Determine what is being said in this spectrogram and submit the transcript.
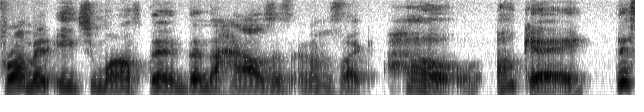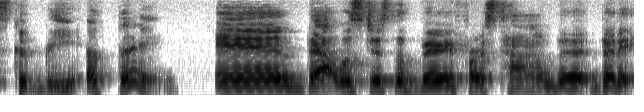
from it each month than than the houses and I was like, "Oh, okay. This could be a thing." And that was just the very first time that that it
